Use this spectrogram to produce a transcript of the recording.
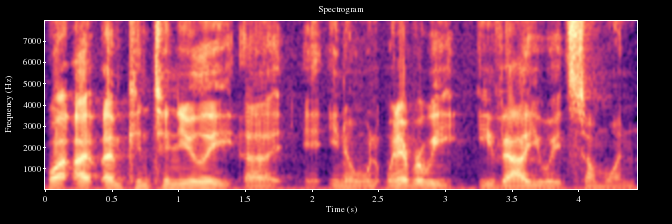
Well, I, I'm continually, uh, you know, when, whenever we evaluate someone,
